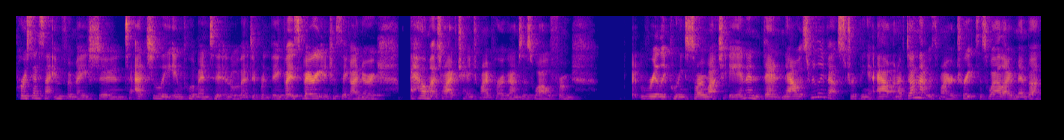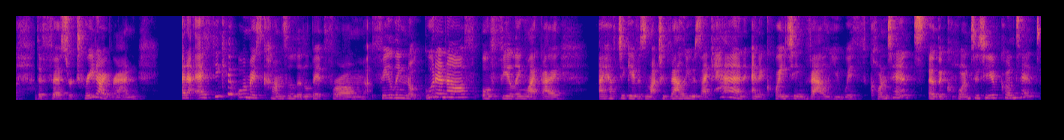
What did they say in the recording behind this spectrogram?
process that information to actually implement it and all that different thing. But it's very interesting i know how much I've changed my programs as well from really putting so much in and then now it's really about stripping it out and I've done that with my retreats as well. I remember the first retreat I ran and I think it almost comes a little bit from feeling not good enough or feeling like I I have to give as much value as I can and equating value with content and the quantity of content.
